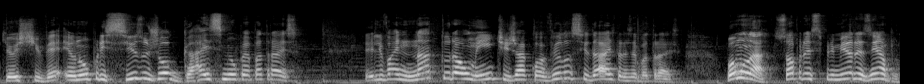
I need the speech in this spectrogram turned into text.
que eu estiver, eu não preciso jogar esse meu pé para trás. Ele vai naturalmente, já com a velocidade, trazer para trás. Vamos lá, só para esse primeiro exemplo,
